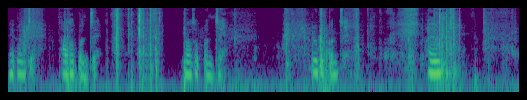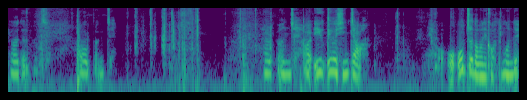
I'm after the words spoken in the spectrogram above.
네 번째, 다섯 번째, 여섯 번째, 일곱 번째, 아 여기 여덟 번째, 아홉 번째, 열 번째. 아 이, 이거 진짜 어, 어쩌다 보니까 같은 건데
